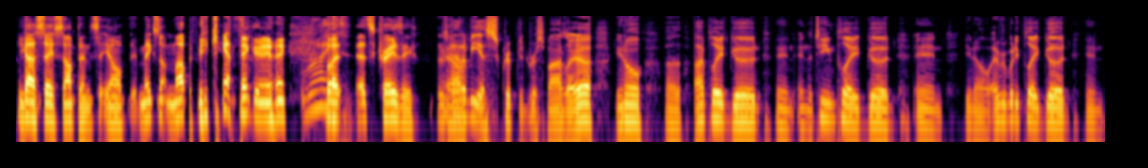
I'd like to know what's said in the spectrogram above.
You got to say something. Say, You know, make something up if you can't think of anything. Right. But that's crazy. There's Yeah. got to be a scripted response, like, "Yeah, you know, uh, I played good, and, and the team played good, and you know, everybody played good, and,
